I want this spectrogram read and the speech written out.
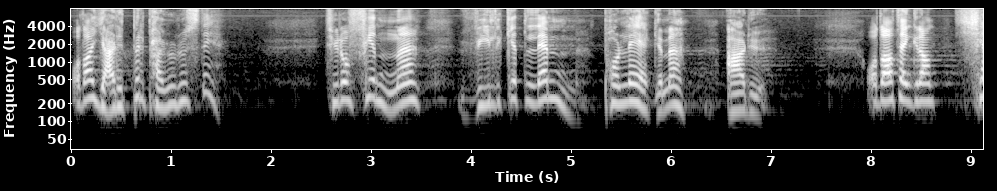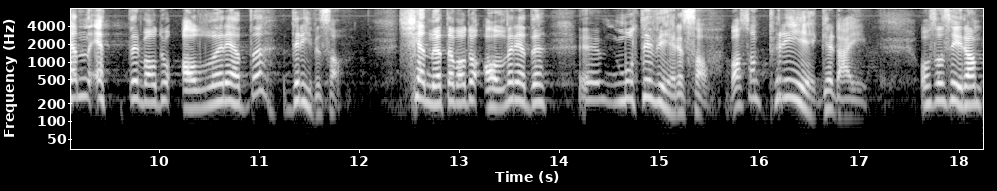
Og da hjelper Paulus de til å finne hvilket lem på legemet er du. Og da tenker han kjenn etter hva du allerede drives av. Kjenn etter hva du allerede eh, motiveres av. Hva som preger deg. Og så sier han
